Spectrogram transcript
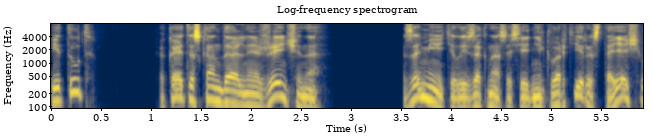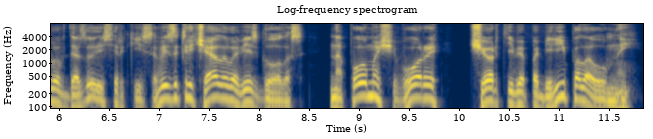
И тут какая-то скандальная женщина заметила из окна соседней квартиры стоящего в дозоре Серкисова и закричала во весь голос «На помощь, воры! Черт тебя побери, полоумный!»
